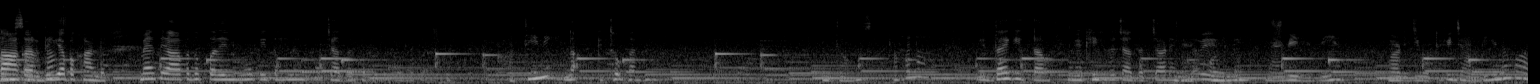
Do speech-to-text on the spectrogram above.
ਤਾਂ ਕਰਦੀ ਆ ਪਖੰਡ। ਮੈਂ ਤੇ ਆਪ ਤੋਂ ਪਰੇ ਨੂੰ ਮੂੰਹ ਕੀਤਾ ਸੀ ਨਾ ਚਾਦਰ ਤੇ ਖਾਤੀ ਨਹੀਂ ਨਾ? ਕਿੱਥੋਂ ਖਾਦੀ ਇਦਾਂ ਹੀ ਕੀਤਾ। ਵੇਖੀ ਕਿਤੇ ਚਾਦਰ ਝਾੜੇ ਨੇ ਵੇਖ ਲਈ ਮੈਂ ਵੇਖਦੀ ਆ। ਮਾੜੀ ਜੀ ਉੱਠ ਕੇ ਜਾਂਦੀ ਹੈ ਨਾ ਬਾਹਰ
